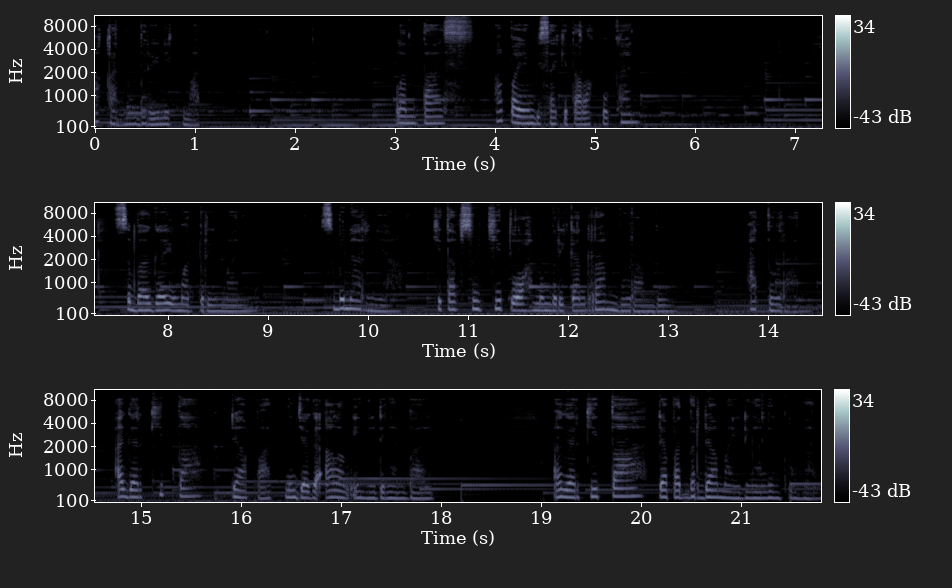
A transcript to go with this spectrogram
akan memberi nikmat. Lantas, apa yang bisa kita lakukan? Sebagai umat beriman, sebenarnya kitab suci telah memberikan rambu-rambu, aturan agar kita dapat menjaga alam ini dengan baik, agar kita dapat berdamai dengan lingkungan.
